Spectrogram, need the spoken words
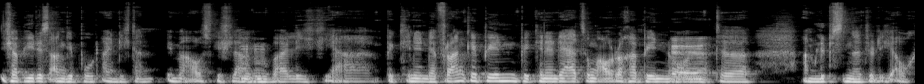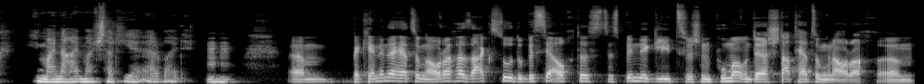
ich habe jedes Angebot eigentlich dann immer ausgeschlagen, mhm. weil ich ja bekennender Franke bin, bekennender Herzogenauracher bin äh. und äh, am liebsten natürlich auch in meiner Heimatstadt hier arbeite. Mhm. Ähm, bekennender Herzogenauracher sagst du, du bist ja auch das, das Bindeglied zwischen Puma und der Stadt Herzogenaurach. Ähm,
